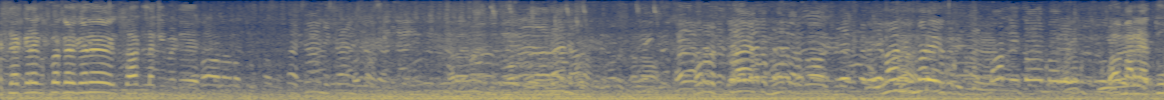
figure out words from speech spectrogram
چکرے پکڑ گئے ساٹھ لگی چکرے مرے تو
